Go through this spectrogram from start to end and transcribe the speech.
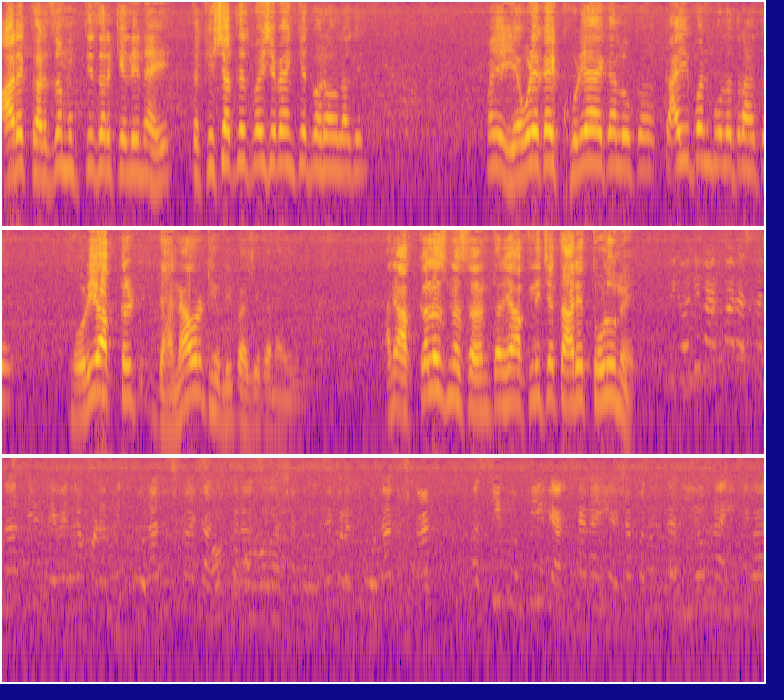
अरे कर्जमुक्ती जर केली नाही तर खिशातलेच पैसे बँकेत भरावं लागेल. म्हणजे एवढे काही खुडे आहे का लोक? काही पण बोलत राहते थोडी अक्कल ध्यानावर ठेवली पाहिजे का नाही? आणि अक्कलच नसन तर हे अकलीचे तारे तोडू नये. विरोधी बाकावर असताना ते देवेंद्र फडणवीस ओला दुष्काळ जाहीर करा अशी भाषा करत होते. परंतु ओला दुष्काळ अशी कोणतीही व्याख्या नाही अशा पद्धतीचा नियम नाही किंवा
